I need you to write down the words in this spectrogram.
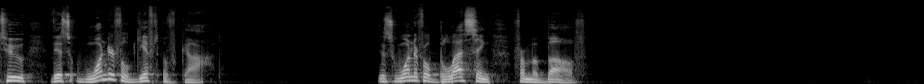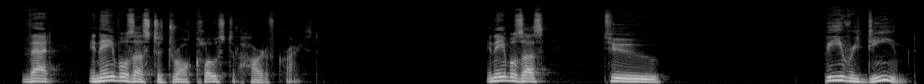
to this wonderful gift of God, this wonderful blessing from above that enables us to draw close to the heart of Christ, enables us to be redeemed.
